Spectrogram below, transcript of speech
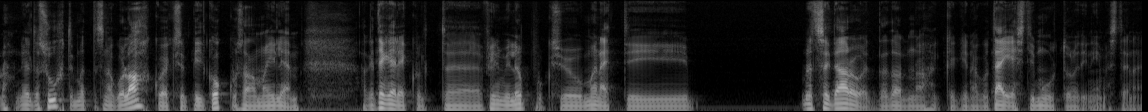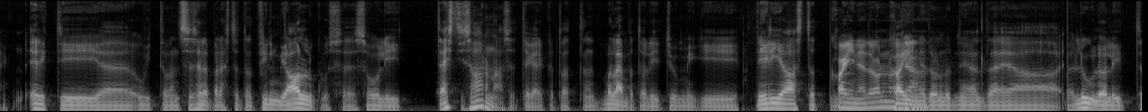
noh, nii-öelda suhte mõttes nagu lahku, eks, et pidid kokku saama hiljem. aga tegelikult äh, filmi lõpuks ju mõneti Nad said aru, et nad on noh, ikkagi nagu täiesti muutunud inimestena. eriti äh, huvitav on see sellepärast, et nad filmi alguses olid hästi sarnased tegelikult, vaata, nad mõlemad olid ju mingi neli aastat kained olnud kained ja olnud nii-öelda ja Luul olid,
